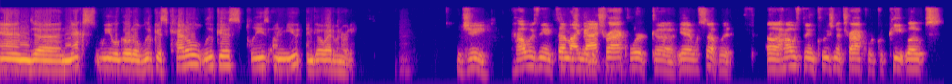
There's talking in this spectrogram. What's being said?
And uh, next we will go to Lucas Kettle. Lucas, please unmute and go ahead when ready. Gee, how was the inclusion of the track work? Uh, yeah, what's up with uh, how was the inclusion of track work with Pete Lopes?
